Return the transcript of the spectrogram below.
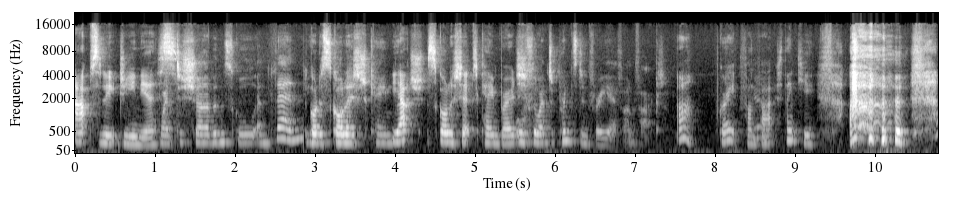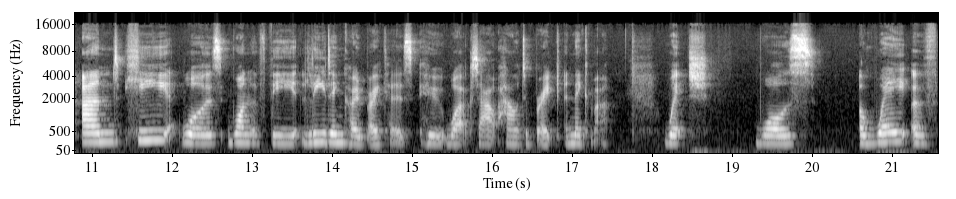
Absolute genius. Went to Sherborne School and then Got a scholarship. Cambridge. Yeah, scholarship to Cambridge. Also went to Princeton for a year. Fun fact. Ah, great fun Yeah. fact, thank you. and he was one of the leading code breakers who worked out how to break Enigma, which was a way of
